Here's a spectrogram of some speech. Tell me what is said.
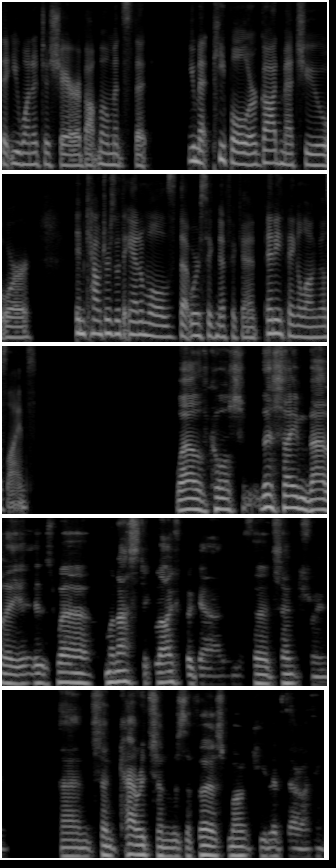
that you wanted to share about moments that you met people or God met you or encounters with animals that were significant, anything along those lines. Well, of course, this same valley is where monastic life began in the third century and St. Chariton was the first monk. He lived there, I think,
